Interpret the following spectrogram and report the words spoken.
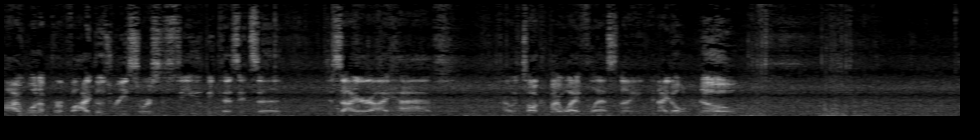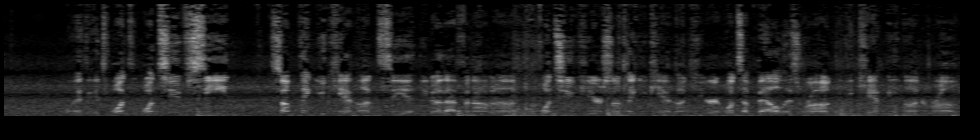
I want to provide those resources to you because it's a desire I have. I was talking to my wife last night, and I don't know. It's once once you've seen something, you can't unsee it. You know that phenomenon? Once you hear something, you can't unhear it. Once a bell is rung, it can't be unrung.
